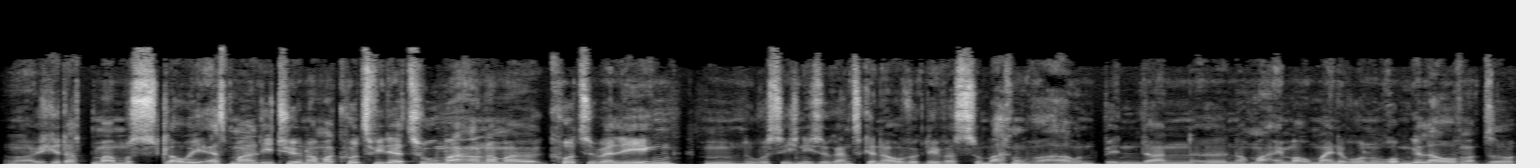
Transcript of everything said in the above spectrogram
dann habe ich gedacht, man muss, glaube ich, erstmal die Tür nochmal kurz wieder zumachen und nochmal kurz überlegen. Hm, nur wusste ich nicht so ganz genau wirklich, was zu machen war und bin dann äh, nochmal einmal um meine Wohnung rumgelaufen, habe so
